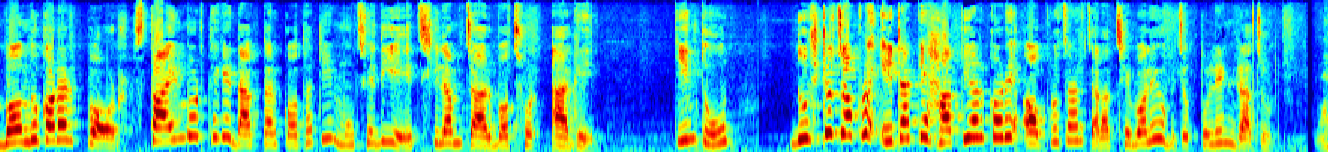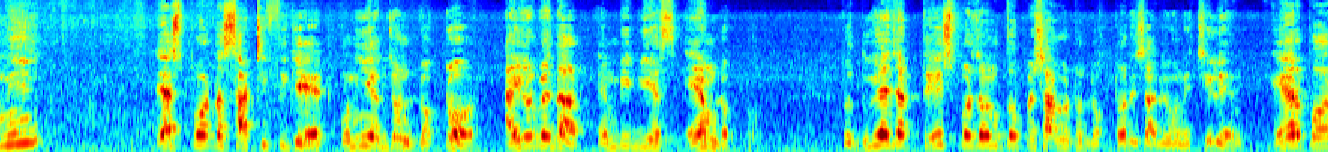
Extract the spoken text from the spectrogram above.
বন্ধ করার পর সাইনবোর্ড থেকে ডাক্তার কথাটি মুছে দিয়ে ছিলাম চার বছর আগে। কিন্তু দুষ্টচক্র এটাকে হাতিয়ার করে অপ্রচার চালাচ্ছে বলে অভিযোগ তোলেন রাজুল উনি অ্যাজ পার দ্য সার্টিফিকেট উনি একজন ডক্টর আয়ুর্বেদার এমবিবিএস এম ডক্টর তো দু হাজার তেইশ পর্যন্ত পেশাগত ডক্টর হিসাবে উনি ছিলেন। এরপর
